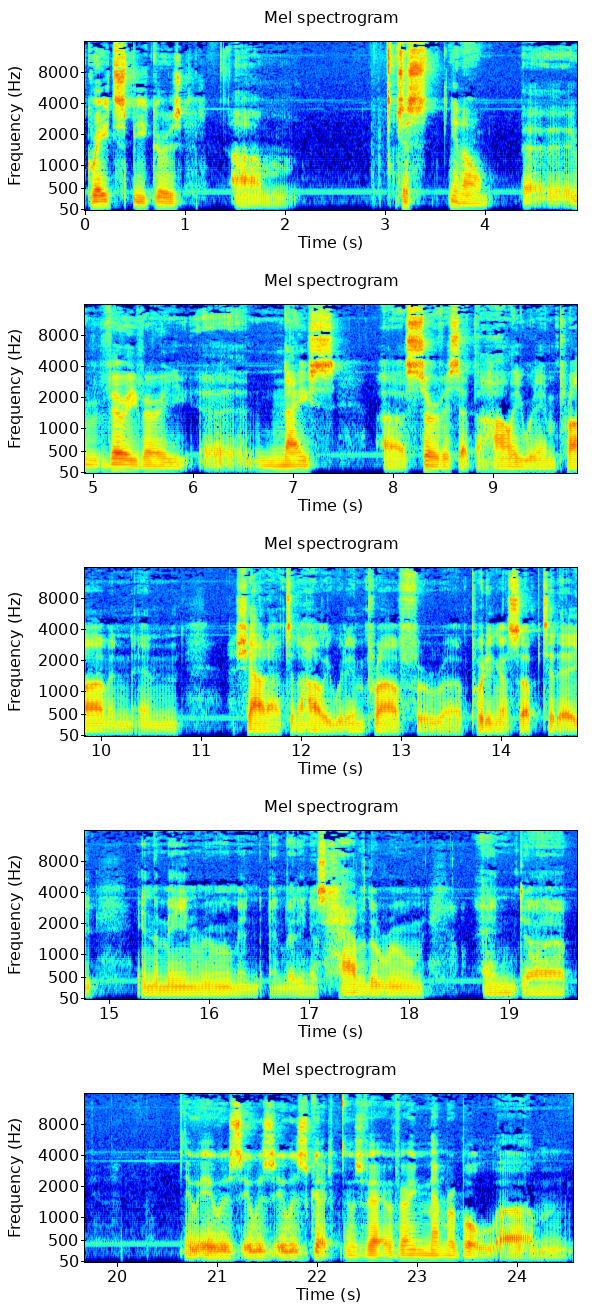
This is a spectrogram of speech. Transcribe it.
great speakers. Um, just you know, uh, very very uh, nice uh, service at the Hollywood Improv, and, and shout out to the Hollywood Improv for uh, putting us up today in the main room and, and letting us have the room, and uh, it, it, was it was it was good. It was very very memorable um,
